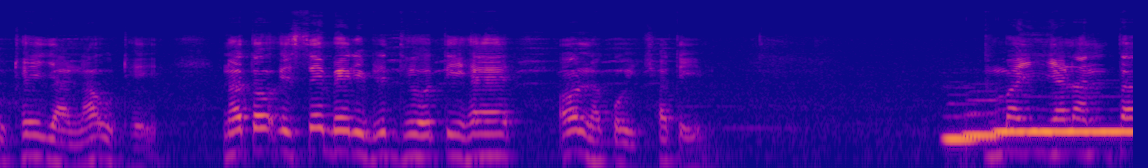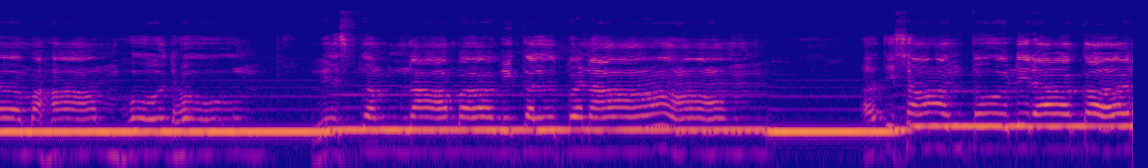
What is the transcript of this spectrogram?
उठे या न उठे न तो इससे मेरी वृद्धि होती है और न कोई क्षति। मय्यनंत महाम्भोधौ नाम अतिशांतो निराकार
